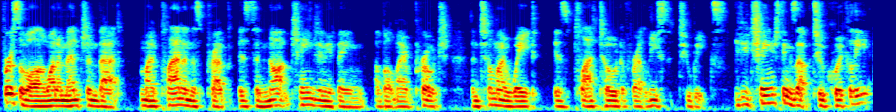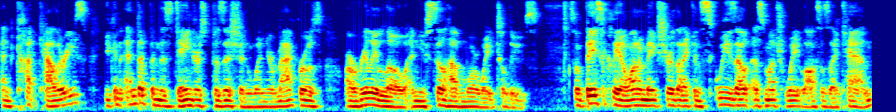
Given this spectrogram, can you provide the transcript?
First of all, I wanna mention that my plan in this prep is to not change anything about my approach until my weight is plateaued for at least two weeks. If you change things up too quickly and cut calories, you can end up in this dangerous position when your macros are really low and you still have more weight to lose. So basically, I want to make sure that I can squeeze out as much weight loss as I can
